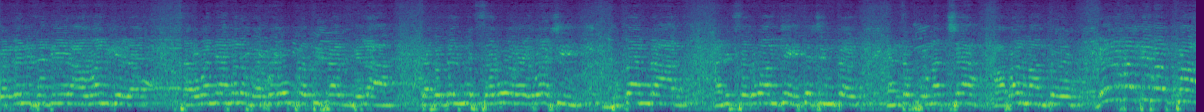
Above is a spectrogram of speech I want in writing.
वर्गणीसाठी आवाहन केलं. सर्वांनी आम्हाला भरभरून प्रतिसाद दिला. त्याबद्दल मी सर्व रहिवासी दुकानदार आणि सर्व आमचे हितचिंतक यांचा पुनश्च आभार मानतो. गणपती बाप्पा!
